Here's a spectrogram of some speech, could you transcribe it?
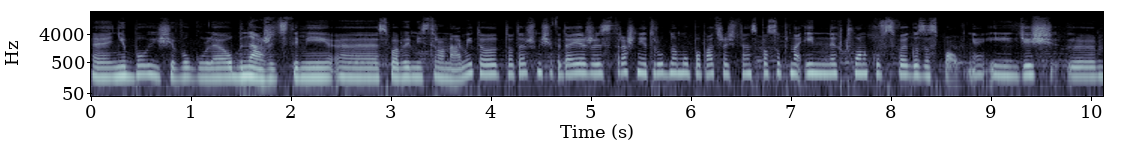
e, nie boi się w ogóle obnażyć z tymi e, słabymi stronami, to, to też mi się wydaje, że jest strasznie trudno mu popatrzeć w ten sposób na innych członków swojego zespołu nie? i gdzieś ym,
